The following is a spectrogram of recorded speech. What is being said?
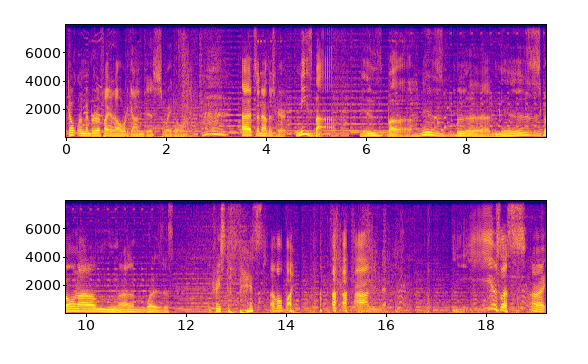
don't remember if I had already gone this way though. uh, another spirit. Nizba. Nizba. Nizba. Niz. Going on. Uh, what is this? Increase defense level by. Useless. Alright.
